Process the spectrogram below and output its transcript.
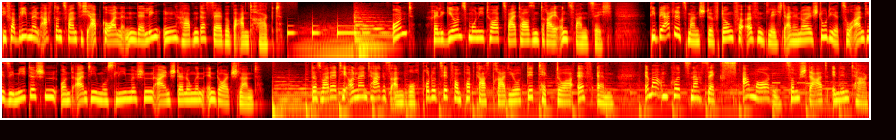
Die verbliebenen 28 Abgeordneten der Linken haben dasselbe beantragt. Und Religionsmonitor 2023. Die Bertelsmann Stiftung veröffentlicht eine neue Studie zu antisemitischen und antimuslimischen Einstellungen in Deutschland. Das war der T-Online-Tagesanbruch, produziert vom Podcast Radio Detektor FM. Immer um kurz nach sechs am Morgen zum Start in den Tag.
